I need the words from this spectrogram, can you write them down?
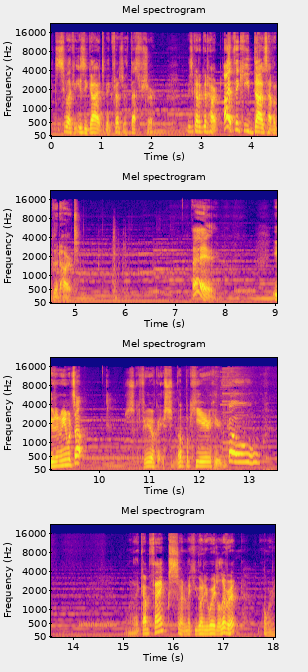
It seems like an easy guy to make friends with, that's for sure. He's got a good heart. I think he does have a good heart. Hey! Evening, me, what's up? Just for you. I've got your student notebook here. Here you go. They come, thanks. Sorry to make you go to your way to deliver it. No worries.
